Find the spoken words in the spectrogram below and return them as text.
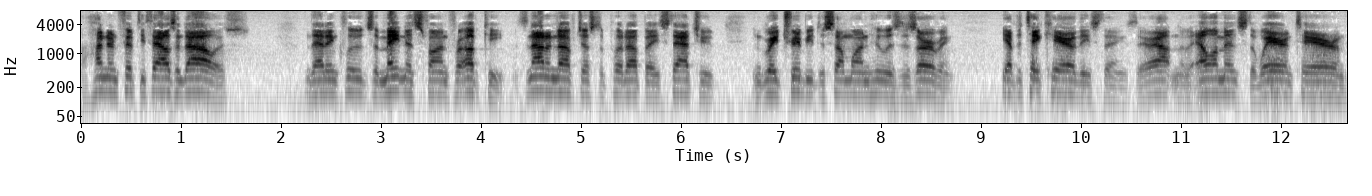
$150,000. That includes a maintenance fund for upkeep. It's not enough just to put up a statue in great tribute to someone who is deserving. You have to take care of these things. They're out in the elements, the wear and tear, and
